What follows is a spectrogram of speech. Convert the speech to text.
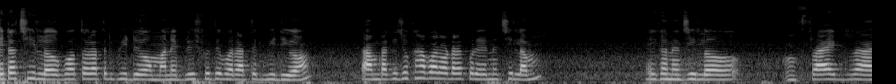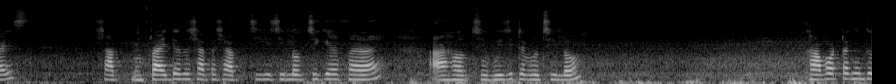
এটা ছিল গত রাতের ভিডিও মানে বৃহস্পতিবার রাতের ভিডিও। তা আমরা কিছু খাবার অর্ডার করে এনেছিলাম। এখানে ছিল ফ্রাইড রাইস সাত ফ্রাইড রাইসের সাথে সাথে ছিল চিকেন ফ্রাই আর হচ্ছে ভেজিটেবল ছিল। খাবারটা কিন্তু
